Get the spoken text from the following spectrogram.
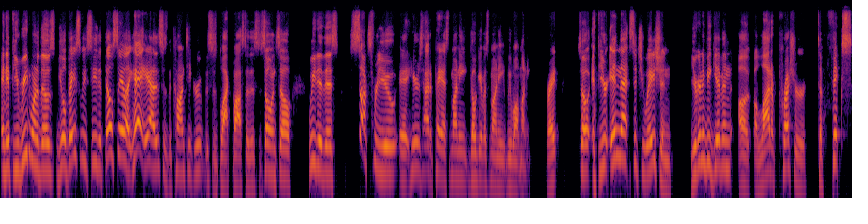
And if you read one of those, you'll basically see that they'll say like, hey, yeah, this is the Conti group. This is Black Basta. This is so-and-so. We did this. Sucks for you. Eh, here's how to pay us money. Go give us money. We want money, right? So if you're in that situation, you're going to be given a, a lot of pressure to fix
